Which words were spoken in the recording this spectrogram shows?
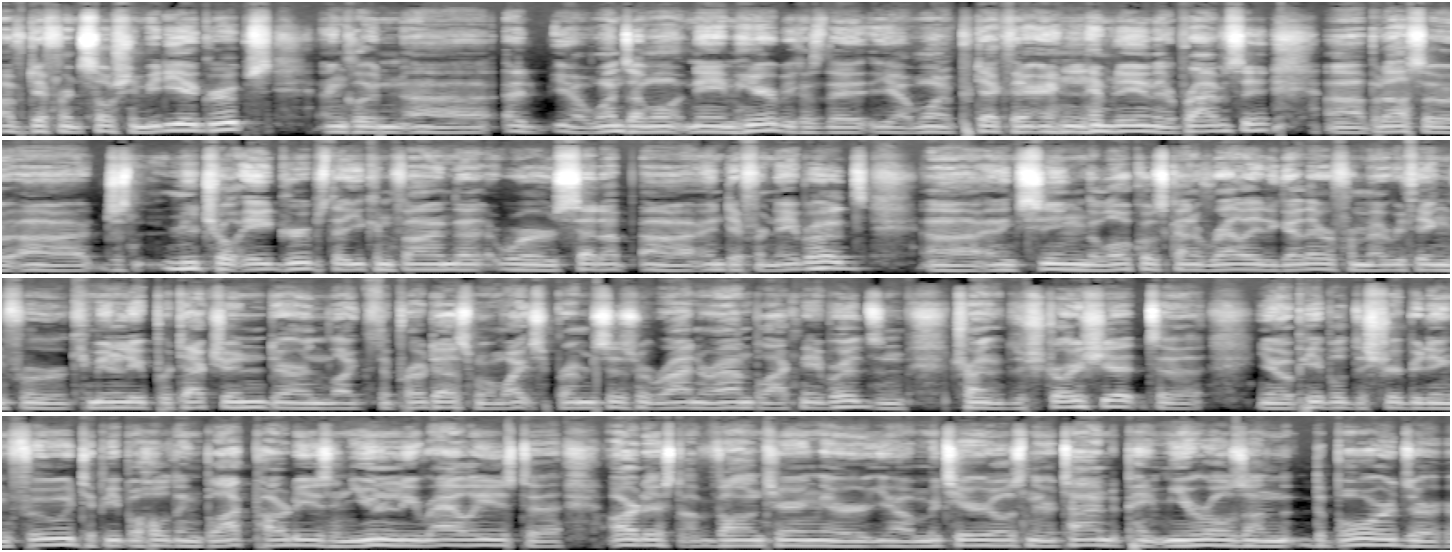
of different social media groups, including, you know, ones I won't name here because because they know, want to protect their anonymity and their privacy, uh, but also uh, just mutual aid groups that you can find that were set up uh, in different neighborhoods. Uh, and seeing the locals kind of rally together from everything for community protection during like the protests when white supremacists were riding around black neighborhoods and trying to destroy shit to you know people distributing food to people holding block parties and unity rallies to artists volunteering their you know materials and their time to paint murals on the boards or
